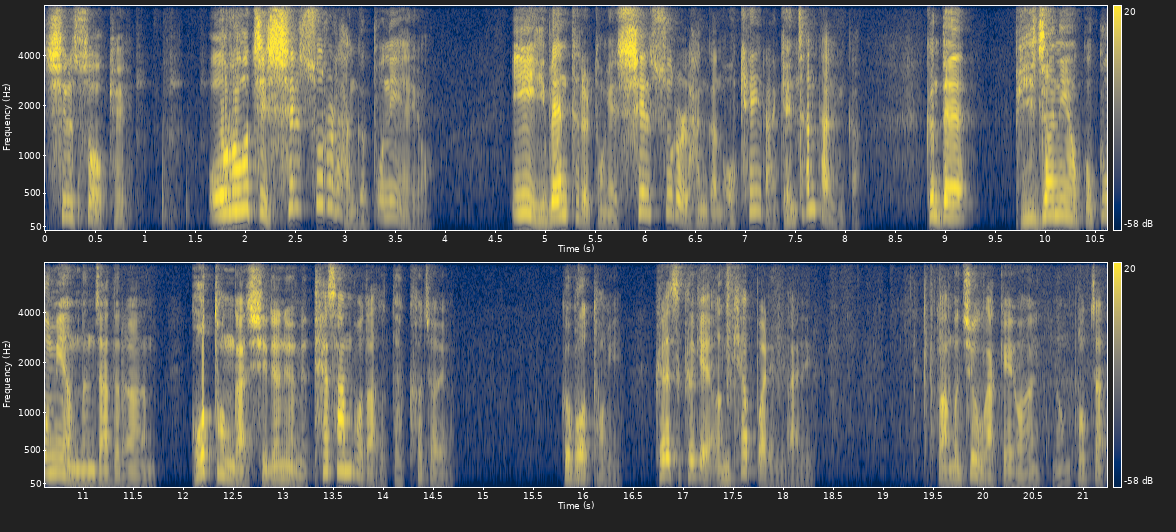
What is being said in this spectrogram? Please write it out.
실수 오케이. 오로지 실수를 한 것 뿐이에요. 이 이벤트를 통해 실수를 한 건 오케이라 괜찮다니까. 근데 비전이 없고 꿈이 없는 자들은 그 고통과 시련이 오면 태산보다도 더 커져요. 그 고통이. 그래서 그게 엉켜버린다니. 또 한번 지고 갈게요. 너무 복잡.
